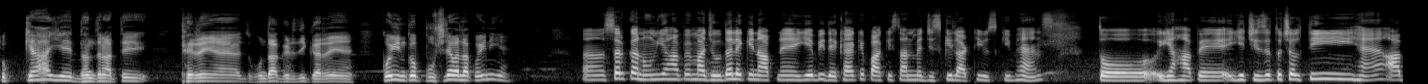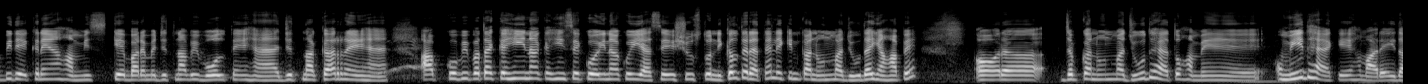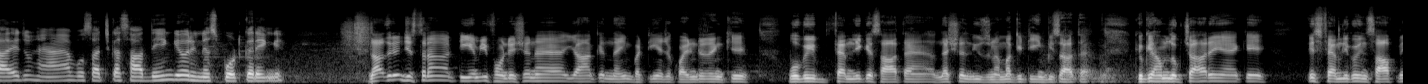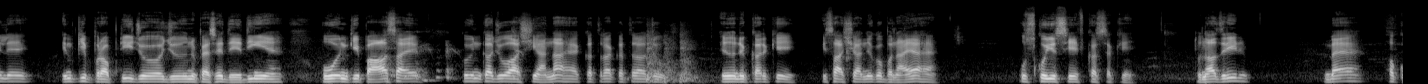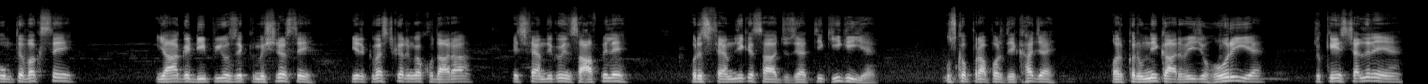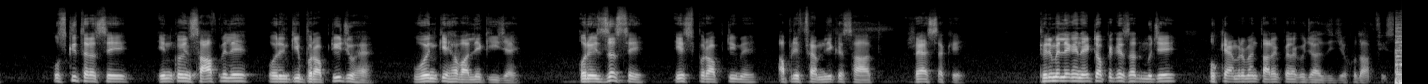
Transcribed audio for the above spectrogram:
तो क्या ये धंधनाते फिर रहे हैं गुंडागर्दी कर रहे हैं? कोई इनको पूछने वाला कोई नहीं है। आ, सर कानून यहाँ पे मौजूद है लेकिन आपने ये भी देखा है कि पाकिस्तान में जिसकी लाठी उसकी भैंस तो यहाँ पे ये चीज़ें तो चलती ही हैं। आप भी देख रहे हैं, हम इसके बारे में जितना भी बोलते हैं, जितना कर रहे हैं, आपको भी पता है, कहीं ना कहीं से कोई ना कोई ऐसे इश्यूज़ तो निकलते रहते हैं, लेकिन कानून मौजूद है यहाँ पे। और जब कानून मौजूद है तो हमें उम्मीद है कि हमारे इदारे जो हैं, वो सच का साथ देंगे और इन्हें सपोर्ट करेंगे। नाजरीन, जिस तरह टीएमजी फाउंडेशन है, यहाँ के नईम भट्टी हैं जो कोऑर्डिनेटर इनके वो भी फैमिली के साथ हैं नेशनल न्यूज़नामा की टीम भी साथ है, क्योंकि हम लोग चाह रहे हैं कि इस फैमिली को इंसाफ मिले, इनकी प्रॉपर्टी जो जो इन्होंने पैसे दे दिए हैं, वो इनके पास आए तो इनका जो आशियाना है कतरा कतरा जो इन्होंने करके इस आशियाने को बनाया है, उसको ये सेफ़ कर सकें। तो नाजरीन, मैं हुकूमत वक्त से, यहाँ के डी पी ओ से कमिश्नर से, ये रिक्वेस्ट करूँगा खुदारा इस फैमिली को इंसाफ मिले और इस फैमिली के साथ जो ज़्यादती की गई है, उसको प्रॉपर देखा जाए और कानूनी कार्रवाई जो हो रही है, जो केस चल रहे हैं, उसकी तरफ़ से इनको इंसाफ मिले और इनकी प्रॉपर्टी जो है, वो इनके हवाले की जाए और इज़्ज़त से इस प्रॉपर्टी में अपनी फैमिली के साथ रह सकें। फिर मिलेंगे नए टॉपिक के साथ। मुझे और कैमरामैन तारक पेरा को इजाज़त दीजिए। खुदा हाफिज़।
